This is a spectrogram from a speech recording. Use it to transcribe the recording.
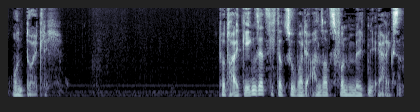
und deutlich. Total gegensätzlich dazu war der Ansatz von Milton Erickson.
